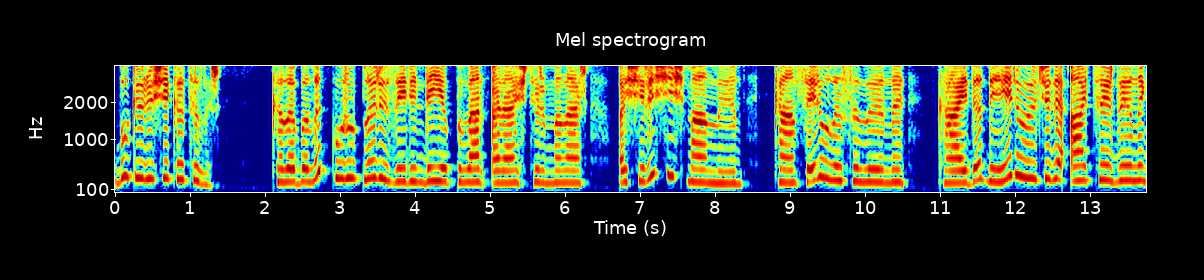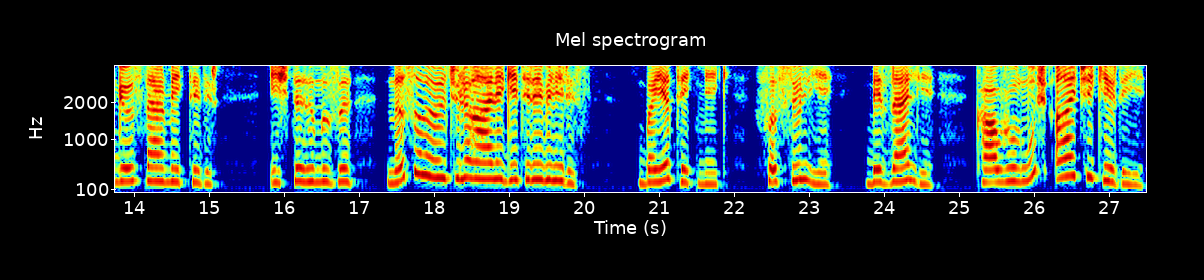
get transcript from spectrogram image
bu görüşe katılır. Kalabalık gruplar üzerinde yapılan araştırmalar aşırı şişmanlığın kanser olasılığını kayda değer ölçüde artırdığını göstermektedir. İştahımızı nasıl ölçülü hale getirebiliriz? Bayat ekmek, fasulye, bezelye, kavrulmuş ay çekirdeği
